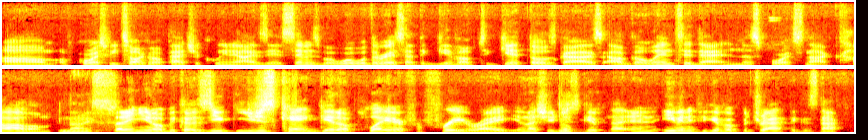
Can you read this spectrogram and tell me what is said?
um, of course, we talked about Patrick Queen and Isaiah Simmons, but what would the Rays have to give up to get those guys? I'll go into that in the Sports Not column. Nice. Letting you know, because you, you just can't get a player for free, right? Unless you just nope. give, and even if you give up a draft pick, it's not for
